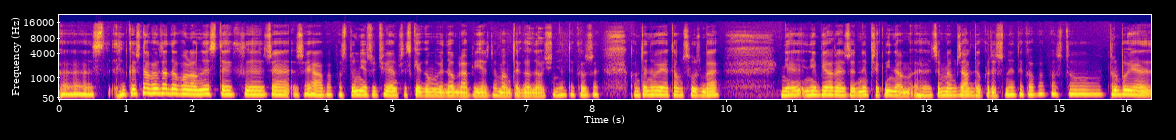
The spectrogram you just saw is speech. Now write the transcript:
e, Krishna był zadowolony z tych, że, że ja po prostu nie rzuciłem wszystkiego. Mówię, dobra, wyjeżdżam, mam tego dość, nie? Tylko, że kontynuuję tą służbę. Nie, nie biorę, że nie przeklinam, że mam żal do Kryszny, tylko po prostu próbuję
